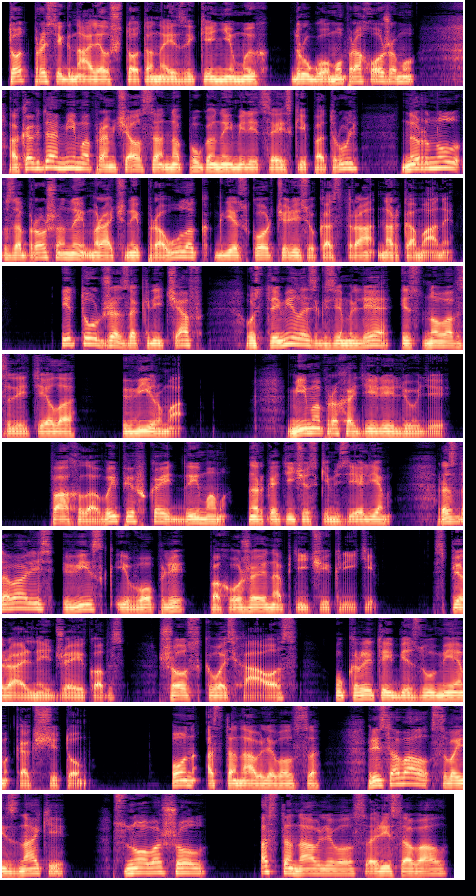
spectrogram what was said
Тот просигналил что-то на языке немых другому прохожему, а когда мимо промчался напуганный милицейский патруль, нырнул в заброшенный мрачный проулок, где скорчились у костра наркоманы. И тут же, закричав, устремилась к земле и снова взлетела Вирма. Мимо проходили люди. Пахло выпивкой, дымом, наркотическим зельем, раздавались виск и вопли, похожие на птичьи крики. Спиральный Джейкобс шел сквозь хаос, укрытый безумием, как щитом. Он останавливался, рисовал свои знаки, снова шел, останавливался, рисовал,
